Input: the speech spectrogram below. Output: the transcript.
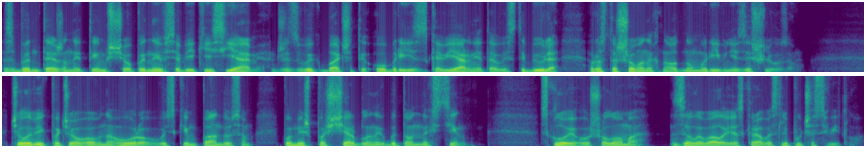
збентежений тим, що опинився в якійсь ямі, адже звик бачити обрії з кав'ярні та вестибюля, розташованих на одному рівні зі шлюзом. Чоловік почовгав нагору вузьким пандусом поміж пощерблених бетонних стін. Скло його шолома заливало яскраве сліпуче світло.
